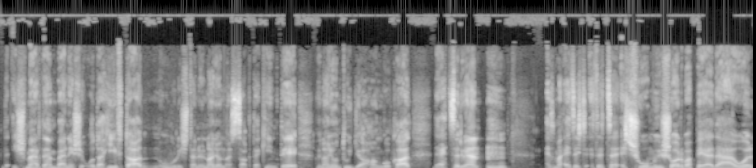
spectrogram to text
de ismert embernél, és ő oda hívta, úristen, ő nagyon nagy szaktekinté, ő nagyon tudja a hangokat, de egyszerűen ez már ez egy, ez egy, egy show műsorban például,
